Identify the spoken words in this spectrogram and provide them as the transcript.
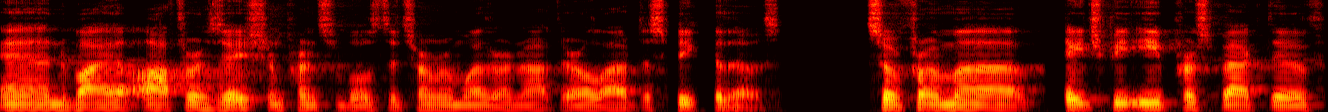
and by authorization principles determine whether or not they're allowed to speak to those. So from a HPE perspective,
